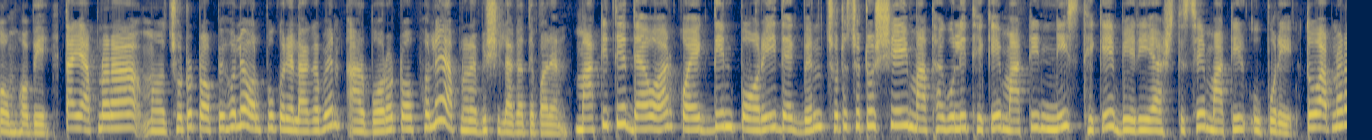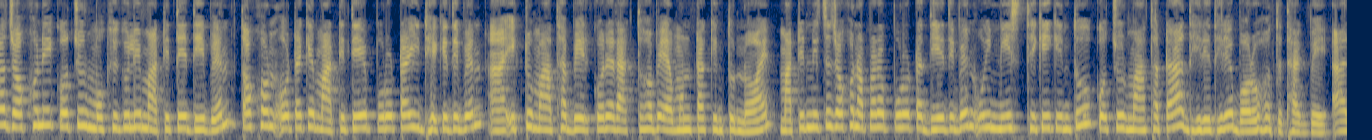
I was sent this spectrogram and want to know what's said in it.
কম হবে। তাই আপনারা ছোট টপে হলে অল্প করে লাগাবেন আর বড় টপ হলে আপনারা বেশি লাগাতে পারেন। মাটিতে দেওয়ার কয়েকদিন পরেই দেখবেন ছোট ছোট সেই মাথাগুলি থেকে, মাটির নিচ থেকে বেরিয়ে আসতেছে মাটির উপরে। তো আপনারা যখন এই কচুর মুখীগুলি মাটিতে দিবেন, তখন ওটাকে মাটিতে পুরোটাই ঢেকে দিবেন। একটু মাথা বের করে রাখতে হবে এমনটা কিন্তু নয়। মাটির নিচে যখন আপনারা পুরোটা দিয়ে দিবেন, ওই নিচ থেকে কিন্তু কচুর মাথাটা ধীরে ধীরে বড় হতে থাকবে। আর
